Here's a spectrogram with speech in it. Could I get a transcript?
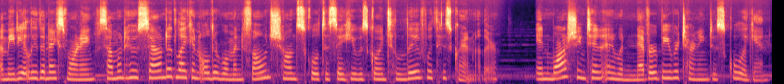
Immediately the next morning, someone who sounded like an older woman phoned Sean's school to say he was going to live with his grandmother in Washington and would never be returning to school again.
